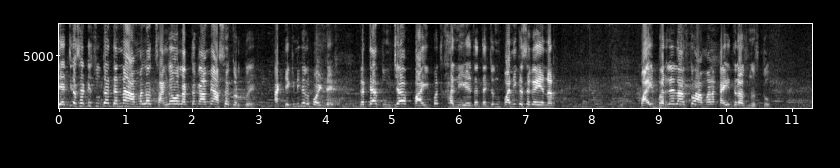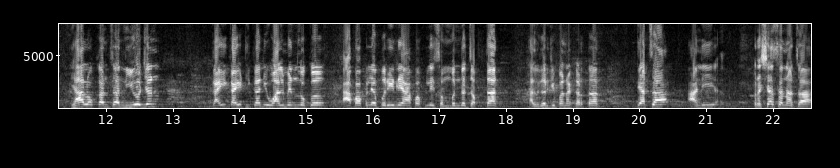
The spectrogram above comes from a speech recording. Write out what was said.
त्याच्यासाठी सुद्धा त्यांना आम्हाला सांगावं लागतं का आम्ही असं करतोय. हा टेक्निकल पॉईंट आहे. का त्या तुमच्या पाईपच खाली आहे तर त्याच्यातून पाणी कसं काय येणार? पाईप भरलेला असतो आम्हाला काही त्रास नसतो. ह्या लोकांचं नियोजन काही काही ठिकाणी वालमेन लोक आपापल्या परीने आपापले संबंध जपतात हलगर्जीपणा करतात. त्याचा आणि प्रशासनाचा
